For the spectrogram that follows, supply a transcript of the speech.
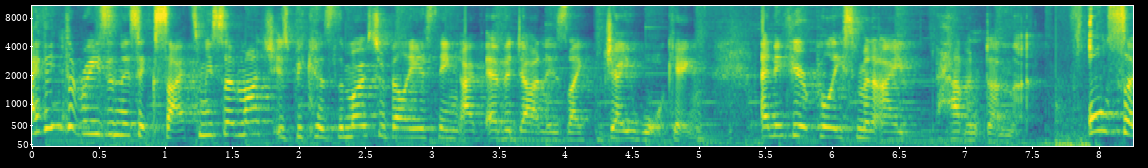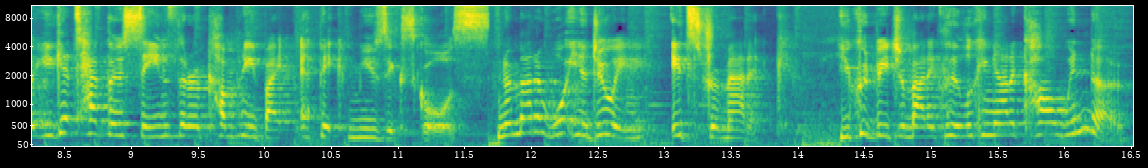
I think the reason this excites me so much is because the most rebellious thing I've ever done is like jaywalking. And if you're a policeman, I haven't done that. Also, you get to have those scenes that are accompanied by epic music scores. No matter what you're doing, it's dramatic. You could be dramatically looking out a car window.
